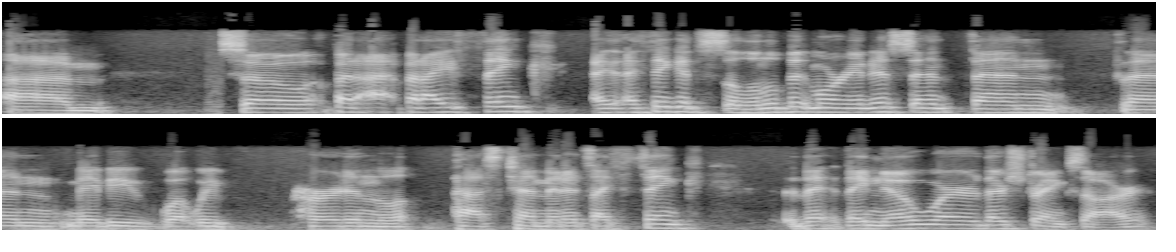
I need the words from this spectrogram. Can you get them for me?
Um, so but I, but I think I, I think it's a little bit more innocent than than maybe what we've heard in the past 10 minutes I think they, they know where their strengths are.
